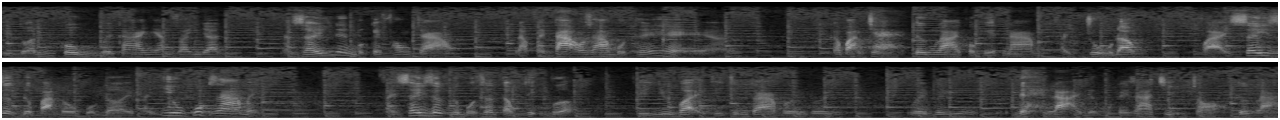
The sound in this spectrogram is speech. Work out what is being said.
thì Tuấn cùng với các anh em doanh nhân là dấy lên một cái phong trào là phải tạo ra một thế hệ à, các bạn trẻ tương lai của Việt Nam phải chủ động, phải xây dựng được bản đồ cuộc đời, phải yêu quốc gia mình, phải xây dựng được một dân tộc thịnh vượng. Thì như vậy thì chúng ta với với với, với để lại được một cái giá trị cho tương lai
